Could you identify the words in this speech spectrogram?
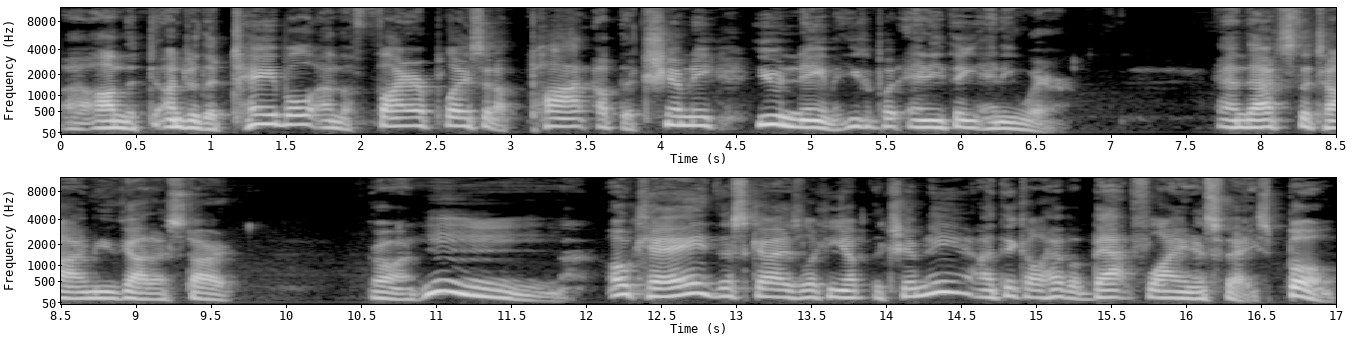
uh, on the under the table, on the fireplace, in a pot, up the chimney, you name it. You can put anything anywhere. And that's the time you got to start going, hmm, okay, this guy's looking up the chimney. I think I'll have a bat fly in his face. Boom.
